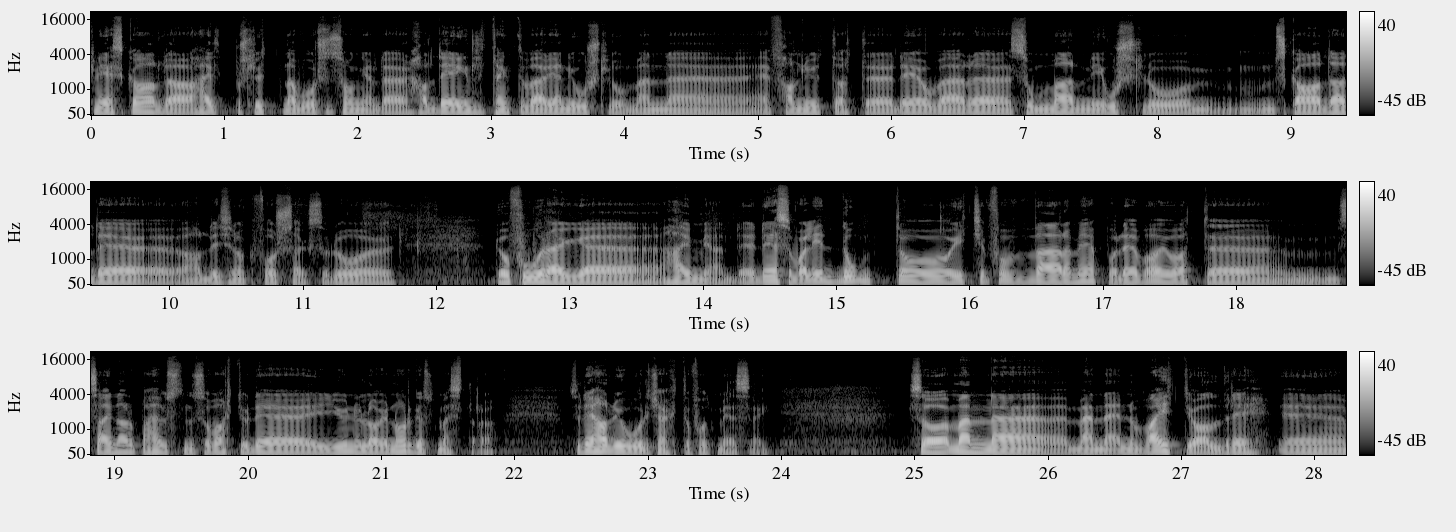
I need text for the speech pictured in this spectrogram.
kneskada helt på slutten av vårsesongen. der. Hadde egentlig tenkt å være igjen i Oslo, men eh, jeg fant ut at eh, det å være sommeren i Oslo mm, skada, det eh, hadde ikke noe for seg. Så da, da for jeg eh, hjem igjen. Det, det, som var litt dumt å ikke få være med på, det var jo at eh, seinere på høsten så ble jo det juniorlaget norgesmestere. Så det hadde jo vært kjekt å fått med seg. Så, men, eh, men en veit jo aldri eh,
